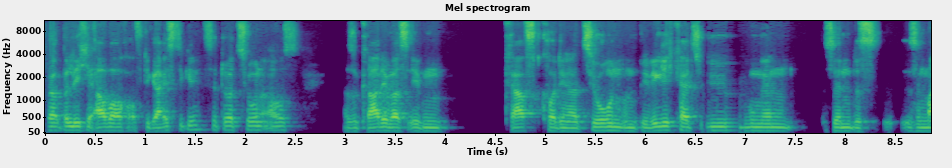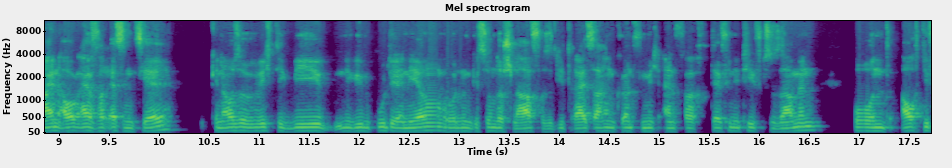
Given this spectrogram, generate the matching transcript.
körperliche, aber auch auf die geistige Situation aus. Also gerade was eben Kraft, Koordination und Beweglichkeitsübungen sind, das ist in meinen Augen einfach essentiell. Genauso wichtig wie eine gute Ernährung und ein gesunder Schlaf. Also die drei Sachen gehören für mich einfach definitiv zusammen. Und auch die,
